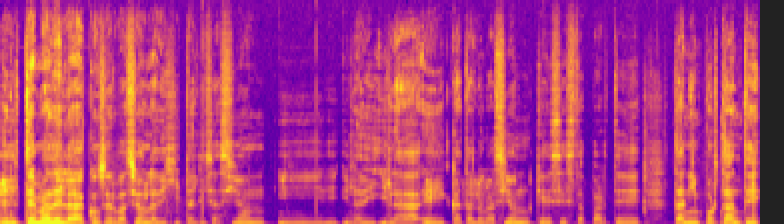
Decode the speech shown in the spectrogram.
El tema de la conservación, la digitalización y, la, y la eh, catalogación, que es esta parte tan importante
